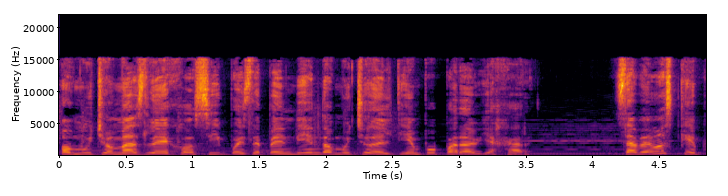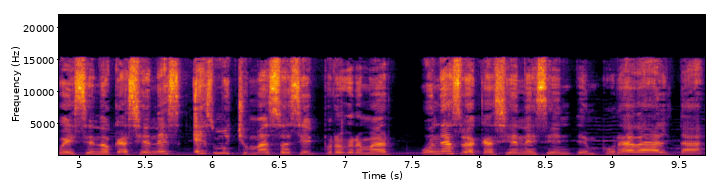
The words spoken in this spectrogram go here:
O mucho más lejos, sí, pues dependiendo mucho del tiempo para viajar. Sabemos que pues en ocasiones es mucho más fácil programar unas vacaciones en temporada alta,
